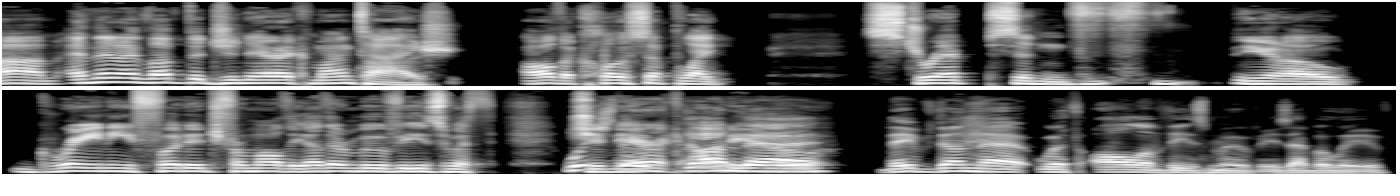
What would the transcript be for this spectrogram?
Um, and then I love the generic montage, all the close up like strips and you know grainy footage from all the other movies with Which generic audio. that- They've done that with all of these movies, I believe.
